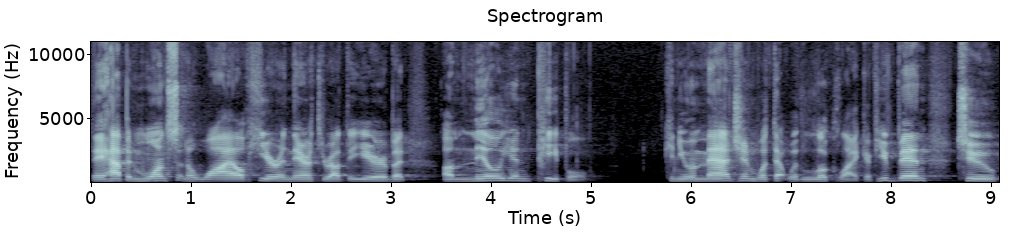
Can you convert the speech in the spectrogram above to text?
They happen once in a while here and there throughout the year, but a million people. Can you imagine what that would look like? If you've been to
